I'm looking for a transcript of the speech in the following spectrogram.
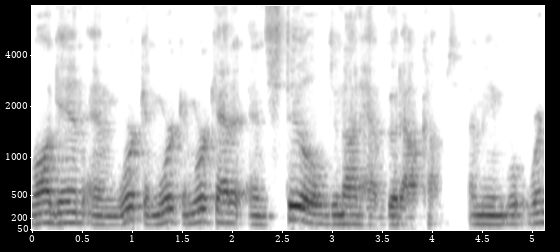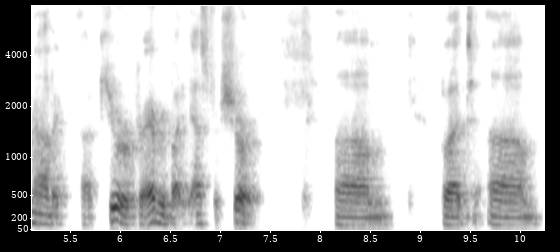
log in and work and work and work at it and still do not have good outcomes. I mean, we're we're not a, a cure for everybody, that's for sure. Um, but um,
